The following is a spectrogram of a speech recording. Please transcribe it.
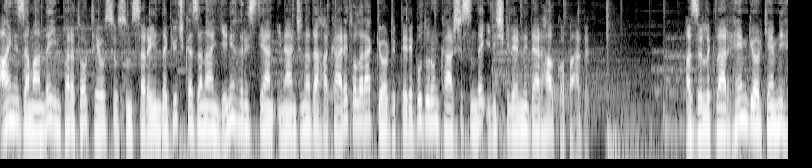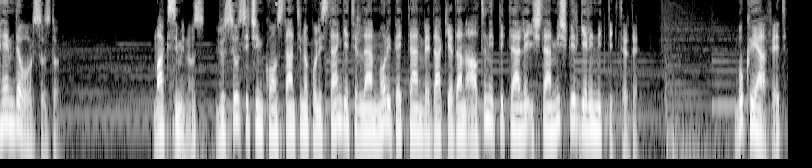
aynı zamanda İmparator Theodosius'un sarayında güç kazanan yeni Hristiyan inancına da hakaret olarak gördükleri bu durum karşısında ilişkilerini derhal kopardı. Hazırlıklar hem görkemli hem de uğursuzdu. Maximinus, Lucius için Konstantinopolis'ten getirilen mor ipekten ve Dakya'dan altın ipliklerle işlenmiş bir gelinlik diktirdi. Bu kıyafet,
